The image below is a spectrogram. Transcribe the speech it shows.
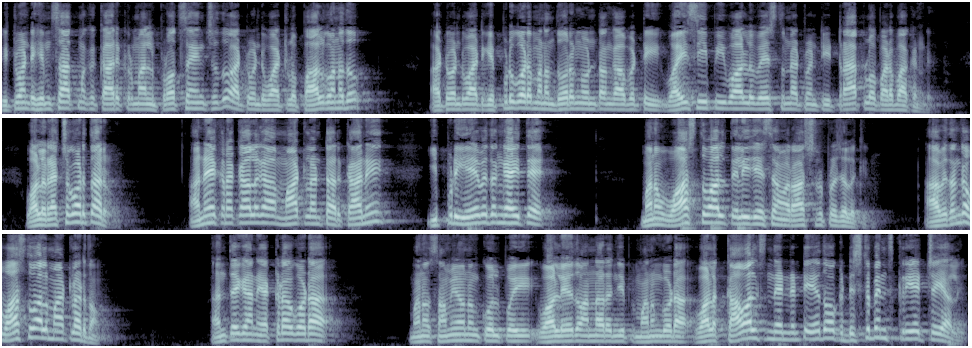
ఇటువంటి హింసాత్మక కార్యక్రమాలను ప్రోత్సహించదు అటువంటి వాటిలో పాల్గొనదు. అటువంటి వాటికి ఎప్పుడు కూడా మనం దూరంగా ఉంటాం కాబట్టి వైసీపీ వాళ్ళు వేస్తున్నటువంటి ట్రాప్లో పడబాకండి. వాళ్ళు రెచ్చగొడతారు. అనేక రకాలుగా మాటలంటారు కానీ ఇప్పుడు ఏ విధంగా అయితే మనం వాస్తవాలు తెలియజేసాం రాష్ట్ర ప్రజలకి ఆ విధంగా వాస్తవాలు మాట్లాడదాం. అంతేగాని ఎక్కడా కూడా మనం సంయమనం కోల్పోయి వాళ్ళు ఏదో అన్నారని చెప్పి మనం కూడా వాళ్ళకి కావాల్సింది ఏంటంటే ఏదో ఒక డిస్టర్బెన్స్ క్రియేట్ చేయాలి.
